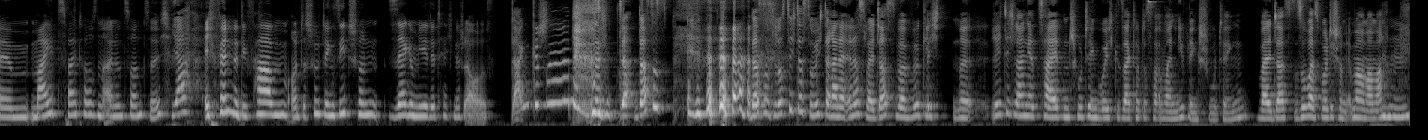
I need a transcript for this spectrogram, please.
Ähm, Mai 2021. Ja. Ich finde, die Farben und das Shooting sieht schon sehr gemäldetechnisch aus. Dankeschön. Das ist, das ist lustig, dass du mich daran erinnerst, weil das war wirklich eine richtig lange Zeit ein Shooting, wo ich gesagt habe, das war mein Lieblingsshooting. Weil das, sowas wollte ich schon immer mal machen. Mhm.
